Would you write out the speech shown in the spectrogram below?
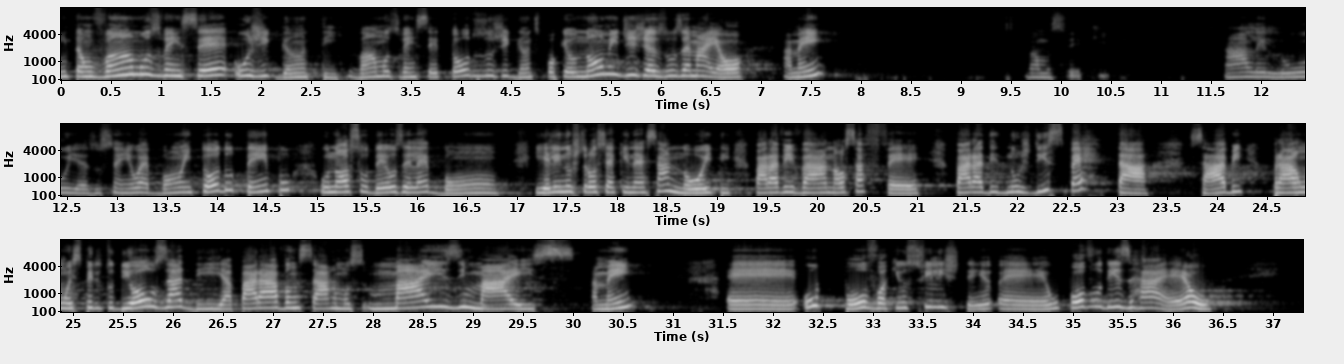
Então vamos vencer o gigante. Vamos vencer todos os gigantes, porque o nome de Jesus é maior. Amém? Vamos ver aqui. Aleluias, o Senhor é bom em todo o tempo, o nosso Deus, ele é bom. E ele nos trouxe aqui nessa noite para avivar a nossa fé, para nos despertar, sabe? Para um espírito de ousadia, para avançarmos mais e mais. Amém? É, o povo aqui, os filisteus, é, o povo de Israel,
